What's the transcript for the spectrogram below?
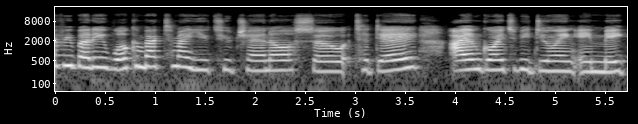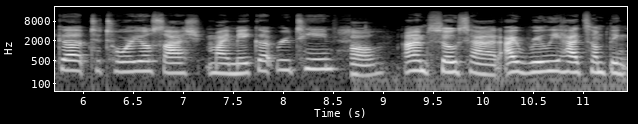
everybody, welcome back to my YouTube channel. So today I am going to be doing a makeup tutorial slash my makeup routine. Oh, I'm so sad. I really had something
